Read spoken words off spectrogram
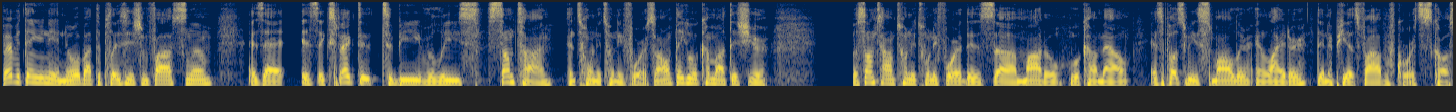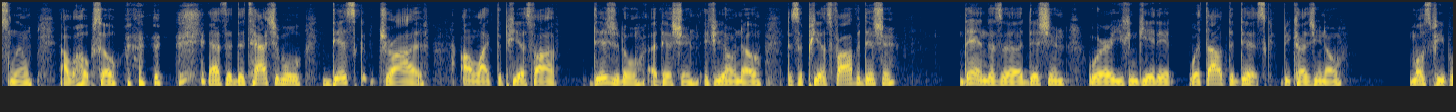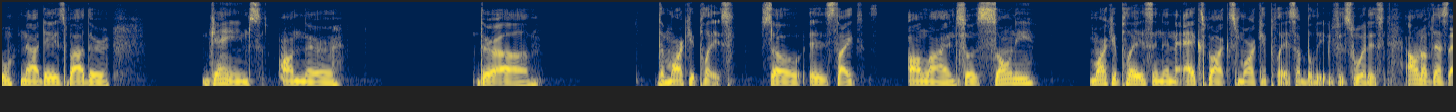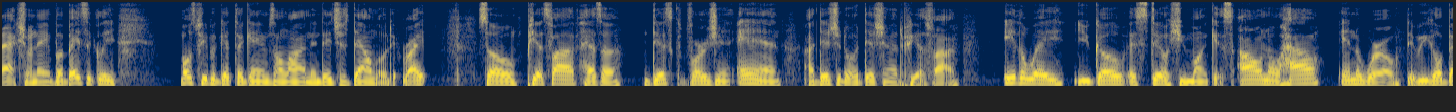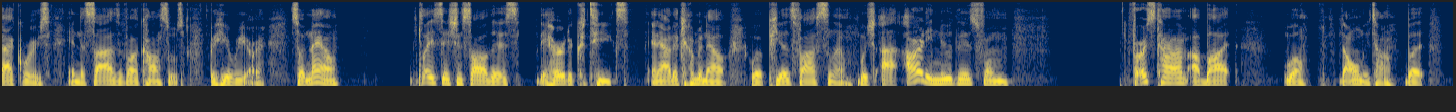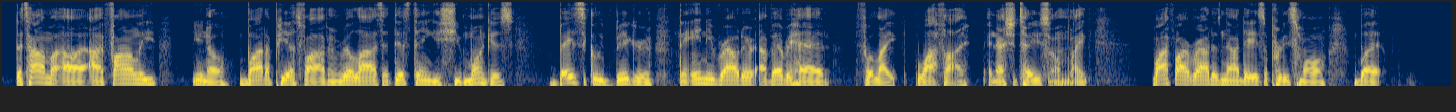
for everything you need to know about the PlayStation 5 Slim is that it's expected to be released sometime in 2024. So I don't think it will come out this year. But sometime 2024, this uh, model will come out. It's supposed to be smaller and lighter than the PS5, of course. It's called Slim. I would hope so. it has a detachable disk drive, unlike the PS5 digital edition. If you don't know, there's a PS5 edition. Then there's an edition where you can get it without the disc because, you know, most people nowadays buy their games on their their uh the marketplace. So it's like online. So it's Sony marketplace and then the Xbox marketplace, I believe is what it's I don't know if that's the actual name, but basically most people get their games online and they just download it, right? So PS5 has a disc version and a digital edition of the PS5 either way you go, it's still humongous. I don't know how in the world did we go backwards in the size of our consoles, but here we are. So now, PlayStation saw this, they heard the critiques, and now they're coming out with a PS5 Slim, which I already knew this from first time I bought, well, the only time, but the time I, uh, I finally, you know, bought a PS5 and realized that this thing is humongous, basically bigger than any router I've ever had for like Wi-Fi, and that should tell you something. Like Wi-Fi routers nowadays are pretty small, but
